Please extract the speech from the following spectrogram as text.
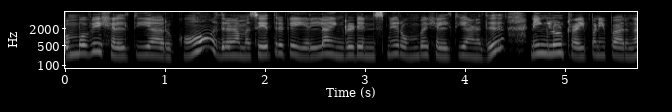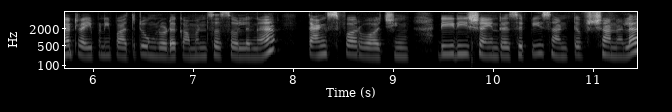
ரொம்பவே ஹெல்த்தியாக இருக்கும். இதில் நம்ம சேர்த்துருக்க எல்லா இன்க்ரீடியன்ஸுமே ரொம்ப ஹெல்த்தியானது. நீங்களும் ட்ரை பண்ணி பாருங்கள் ட்ரை பண்ணி பார்த்துட்டு உங்களோட கமெண்ட்ஸை சொல்லுங்கள் தேங்க்ஸ் ஃபார் வாட்சிங். DD shine recipes and tips சேனலை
